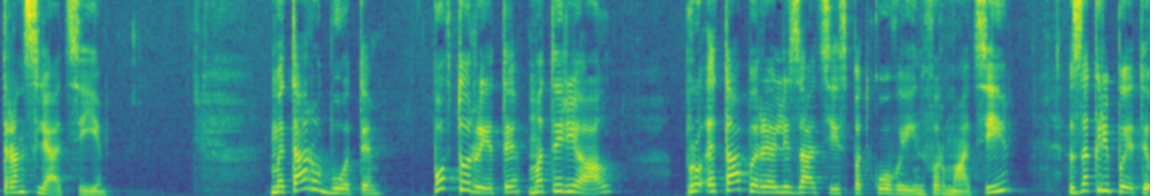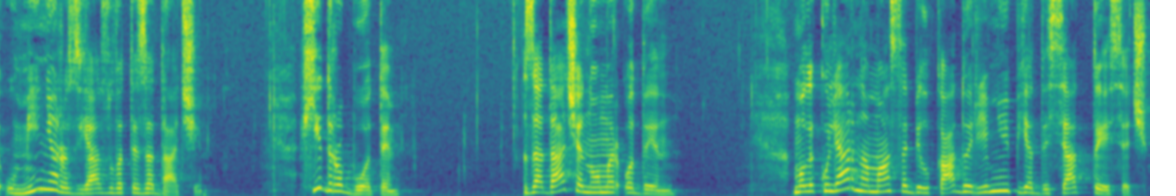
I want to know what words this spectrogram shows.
трансляції. Мета роботи повторити матеріал про етапи реалізації спадкової інформації, закріпити уміння розв'язувати задачі. Хід роботи. Задача номер 1 Молекулярна маса білка дорівнює 50 тисяч.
